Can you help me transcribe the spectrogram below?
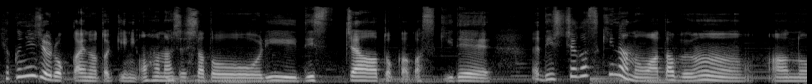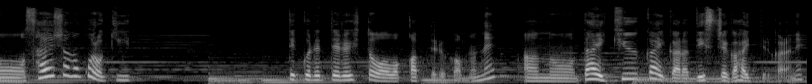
126回の時にお話しした通り、ディスチャーとかが好きで、ディスチャーが好きなのは多分、あの、最初の頃聞いてくれてる人は分かってるかもね。あの、第9回からディスチェが入ってるからね。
